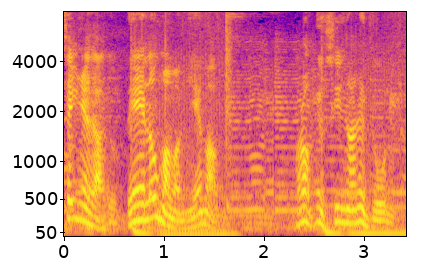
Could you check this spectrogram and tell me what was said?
စိတ်နဲ့သာဆိုဘယ်လုံးမှမမြဲမှာဘူးငါတော့ပြုတ်စင်းစားနဲ့ပြောနေတာ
